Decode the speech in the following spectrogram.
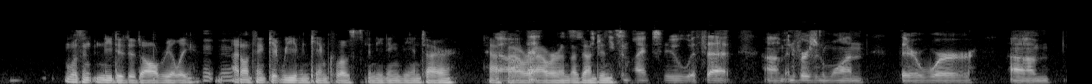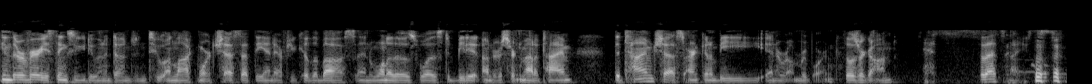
wasn't needed at all, really. I don't think it, we even came close to needing the entire half No, hour, and hour in the dungeons. Keep in mind too with that um, in version one, there were um, you know, there were various things you could do in a dungeon to unlock more chests at the end after you kill the boss, and one of those was to beat it under a certain amount of time. The time chests aren't going to be in a Realm Reborn; those are gone. Yes, so that's nice.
